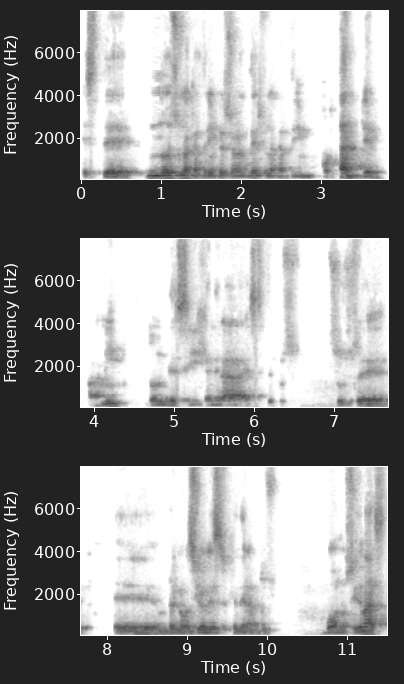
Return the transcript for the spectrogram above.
este, no es una cartera impresionante, es una cartera importante para mí, donde sí genera este, pues, sus eh, eh, renovaciones, generan tus bonos y demás.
